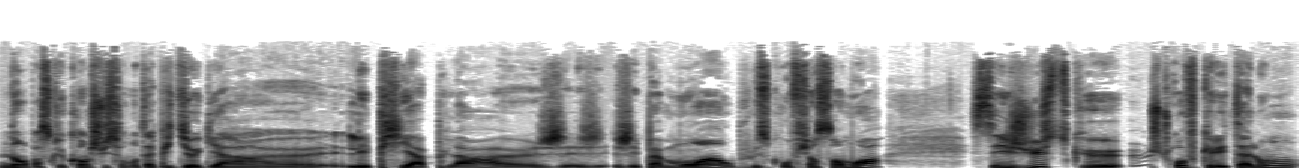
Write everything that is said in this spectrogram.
Non, parce que quand je suis sur mon tapis de yoga, euh, les pieds à plat, euh, j'ai pas moins ou plus confiance en moi. C'est juste que je trouve que les talons,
